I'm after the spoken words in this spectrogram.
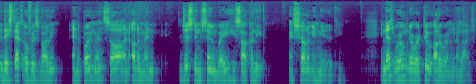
they stepped over his body and the pointer saw another man just in the same way he saw Khalid and shot him immediately. In that room there were two other women alive.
